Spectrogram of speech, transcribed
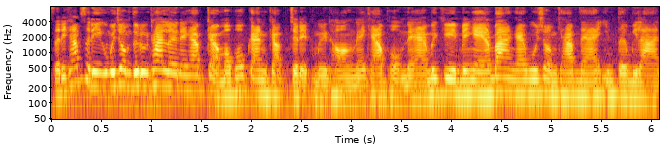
สวัสดีครับสวัสดีคุณผู้ชมทุกท่านเลยนะครับกลับมาพบกันกับเจเด็ดมือทองนะครับผมนะฮะเมื่อคืนเป็นไงกันบ้างครับคุณผู้ชมครับนะอินเตอร์มิลาน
